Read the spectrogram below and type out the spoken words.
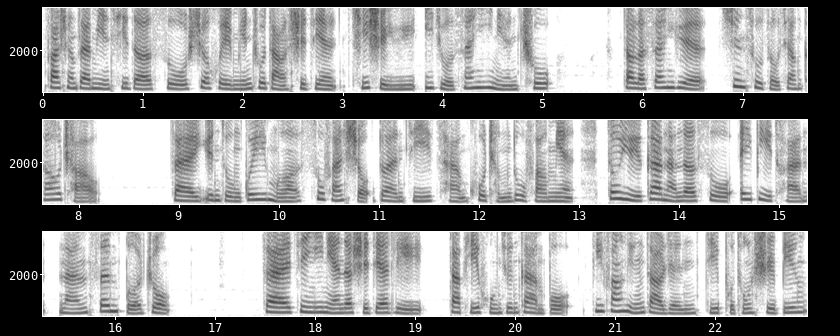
发生在闽西的肃社会民主党事件起始于1931年初，到了三月，迅速走向高潮。在运动规模、肃反手段及残酷程度方面，都与赣南的肃 AB 团难分伯仲。在近一年的时间里，大批红军干部、地方领导人及普通士兵、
